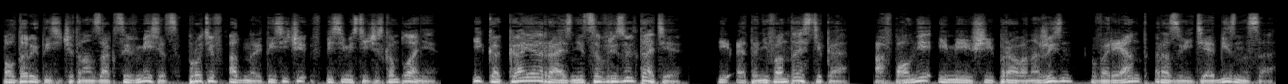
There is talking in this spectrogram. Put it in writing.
полторы тысячи транзакций в месяц против одной тысячи в пессимистическом плане. И какая разница в результате? И это не фантастика, а вполне имеющий право на жизнь вариант развития бизнеса.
